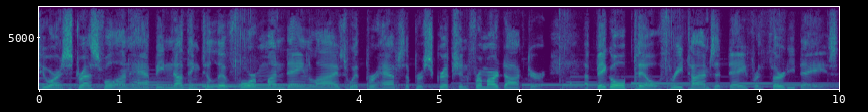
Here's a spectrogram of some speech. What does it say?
to our stressful, unhappy, nothing to live for mundane lives with perhaps a prescription from our doctor, a big old pill three times a day for 30 days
